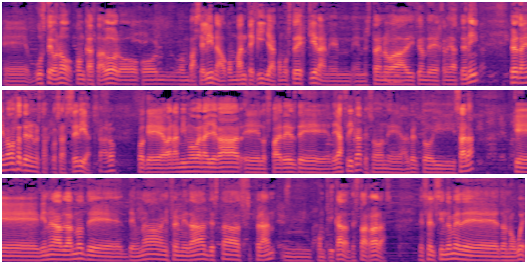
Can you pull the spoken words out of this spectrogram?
eh, guste o no, con calzador o con, con vaselina o con mantequilla, como ustedes quieran, en, en esta nueva edición de Generación I. Pero también vamos a tener nuestras cosas serias. Claro. Porque ahora mismo van a llegar eh, los padres de, de África, que son eh, Alberto y Sara, que vienen a hablarnos de, de una enfermedad de estas, Fran, mm, complicadas, de estas raras. Es el síndrome de Donoghue,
